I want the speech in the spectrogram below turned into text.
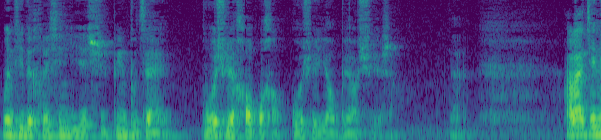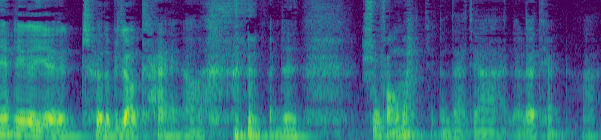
问题的核心也许并不在国学好不好，国学要不要学上。嗯，好了，今天这个也扯得比较开啊，反正书房嘛，就跟大家聊聊天啊。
